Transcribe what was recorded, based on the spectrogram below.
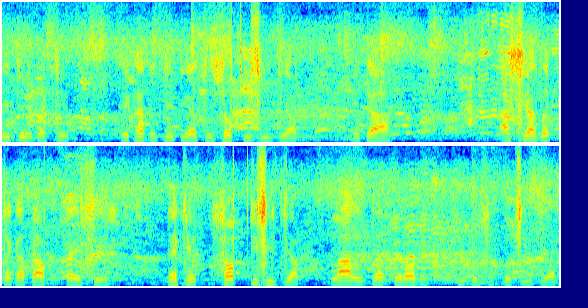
এই যে দেখেন এখানে যেটি আছে সবটি ফিজিয়াম এটা আশি হাজার টাকা দাম চাইছে। দেখেন সব সবটি ফিজিয়াম লাল জাতের অনেক সুন্দর সুন্দর ফিজিয়াম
